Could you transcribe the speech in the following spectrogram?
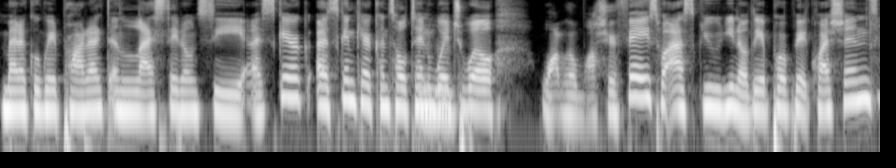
medical grade product unless they don't see a scare a skincare consultant Mm-hmm. which will will wash your face, will ask you, you know, the appropriate questions.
